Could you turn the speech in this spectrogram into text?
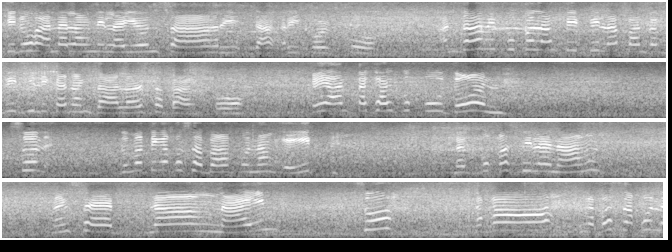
kinuha na lang nila yun sa re record ko. Ang dami po palang pipilapan pag bibili ka ng dollar sa bangko. Kaya ang tagal ko po doon. So, dumating ako sa bangko ng 8. Nagbukas sila ng ng 7, ng 9. So, nakalabas ako 9,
